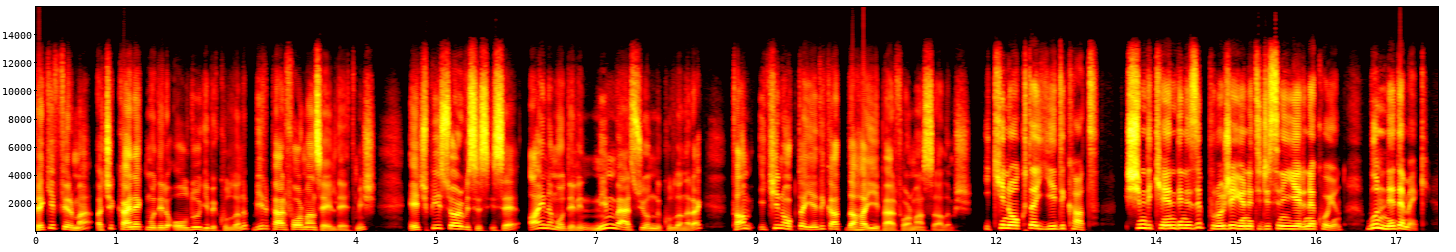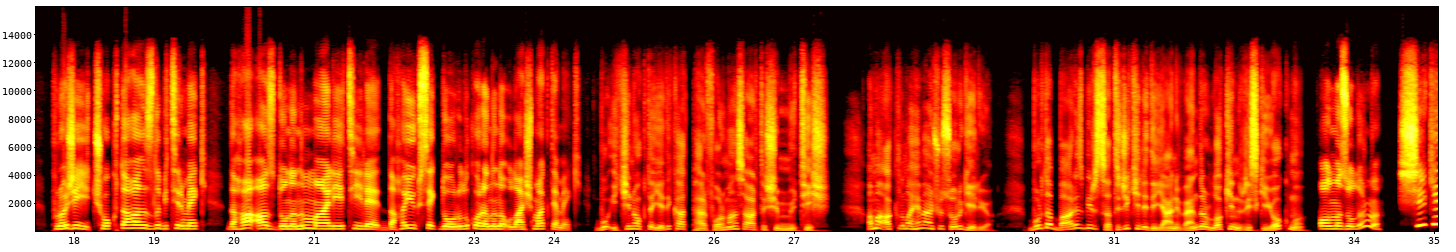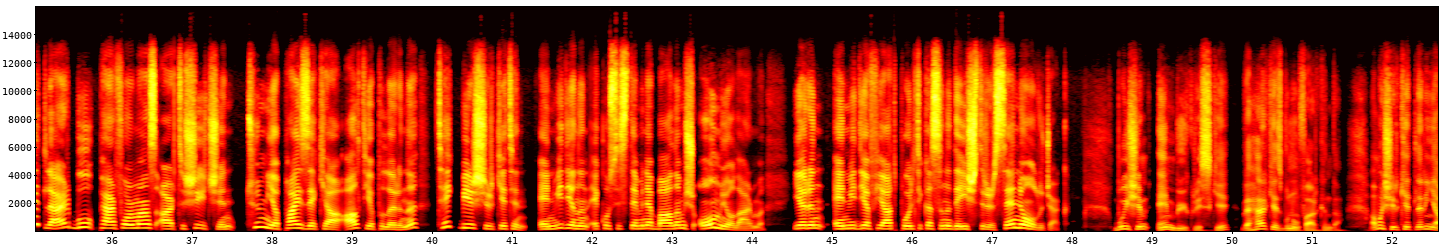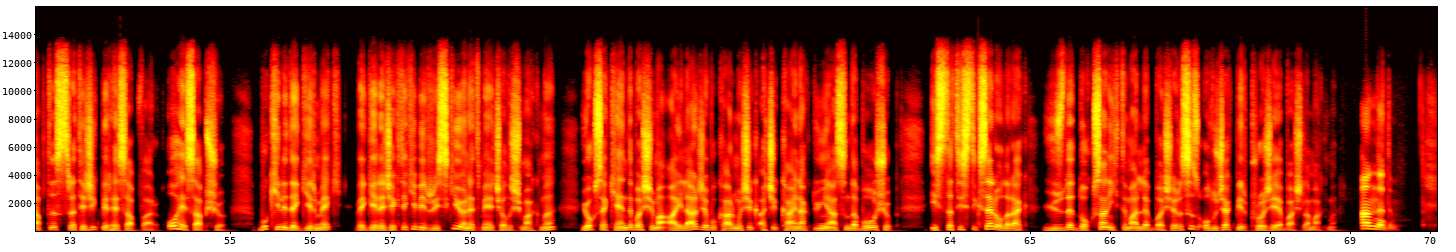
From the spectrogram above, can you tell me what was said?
Rakip firma açık kaynak modeli olduğu gibi kullanıp bir performans elde etmiş. HP Services ise aynı modelin NIM versiyonunu kullanarak tam 2.7 kat daha iyi performans sağlamış. 2.7 kat. Şimdi kendinizi proje yöneticisinin yerine koyun. Bu ne demek? Projeyi çok daha hızlı bitirmek, daha az donanım maliyetiyle daha yüksek doğruluk oranına ulaşmak demek. Bu 2.7 kat performans artışı müthiş. Ama aklıma hemen şu soru geliyor. Burada bariz bir satıcı kilidi yani vendor lock-in riski yok mu? Olmaz olur mu? Şirketler bu performans artışı için tüm yapay zeka altyapılarını tek bir şirketin, Nvidia'nın ekosistemine bağlamış olmuyorlar mı? Yarın Nvidia fiyat politikasını değiştirirse ne olacak? Bu işin en büyük riski ve herkes bunun farkında. Ama şirketlerin yaptığı stratejik bir hesap var. O hesap şu, bu kilide girmek ve gelecekteki bir riski yönetmeye çalışmak mı, yoksa kendi başıma aylarca bu karmaşık açık kaynak dünyasında boğuşup, istatistiksel olarak %90 ihtimalle başarısız olacak bir projeye başlamak mı? Anladım.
